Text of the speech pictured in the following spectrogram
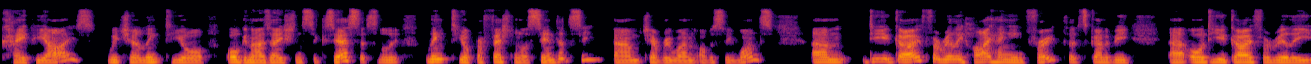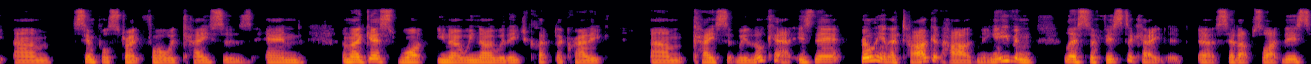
KPIs, which are linked to your organization's success. Li- linked to your professional ascendancy, um, which everyone obviously wants. Um, do you go for really high hanging fruit that's going to be, uh, or do you go for really um, simple, straightforward cases? And And I guess what you know we know with each kleptocratic um, case that we look at is they're brilliant at target hardening. Even less sophisticated uh, setups like this,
